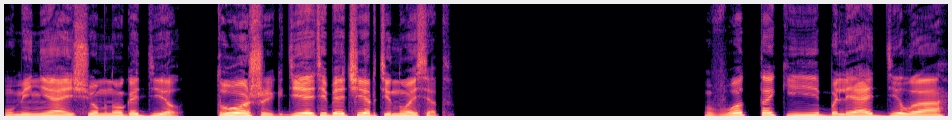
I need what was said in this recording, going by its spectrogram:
У меня еще много дел. Тоши, где тебя черти носят?» Вот такие, блядь, дела.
